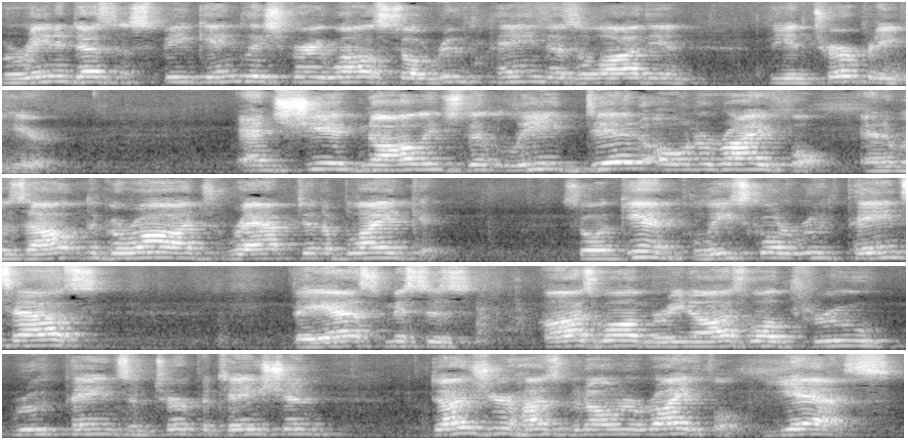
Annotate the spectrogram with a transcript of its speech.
Marina doesn't speak English very well, so Ruth Paine does a lot of the, the interpreting here. And she acknowledged that Lee did own a rifle, and it was out in the garage wrapped in a blanket. So again, police go to Ruth Paine's house. They ask Mrs. Oswald, Marina Oswald, through Ruth Paine's interpretation, does your husband own a rifle? Yes.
